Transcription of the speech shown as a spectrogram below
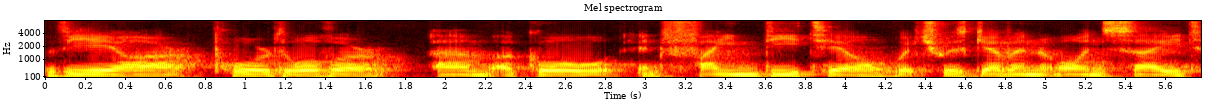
VAR pored over um, a goal in fine detail, which was given onside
